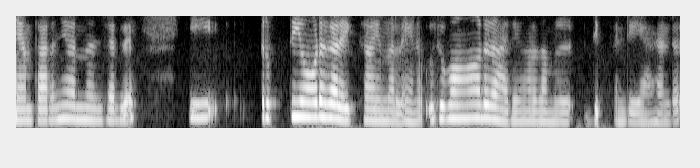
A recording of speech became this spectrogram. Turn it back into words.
ഞാൻ പറഞ്ഞു വരുന്നത് വെച്ചാൽ ഈ തൃപ്തിയോടെ കളിക്കുക എന്നുള്ളതിന് ഒരുപാട് കാര്യങ്ങൾ നമ്മൾ ഡിപ്പെൻഡ് ചെയ്യാനുണ്ട്.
